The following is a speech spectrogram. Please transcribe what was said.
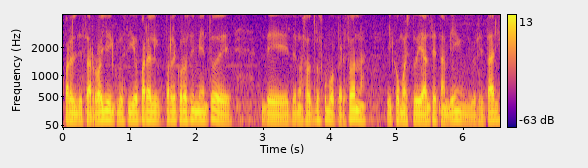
para el desarrollo, inclusive para el, para el conocimiento de, de, de nosotros como persona y como estudiante también universitario.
